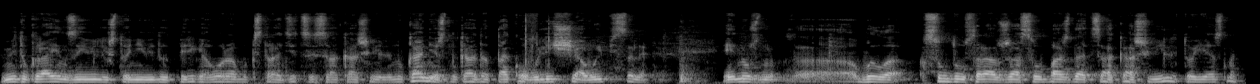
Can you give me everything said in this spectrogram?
В МИД Украины заявили, что не ведут переговоры об экстрадиции Саакашвили. Ну, конечно, когда такого леща выписали, и нужно э, было суду сразу же освобождать Саакашвили, то ясно,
